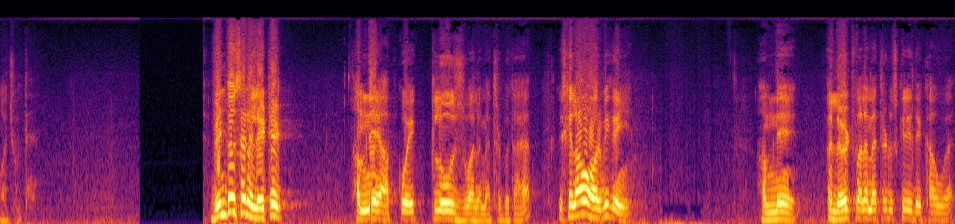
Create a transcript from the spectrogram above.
موجود ہیں۔ ونڈو سے ریلیٹڈ ہم نے آپ کو ایک کلوز والا میتھڈ بتایا اس کے علاوہ اور بھی کئی ہیں۔ ہم نے الرٹ والا میتھڈ اس کے لیے دیکھا ہوا ہے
